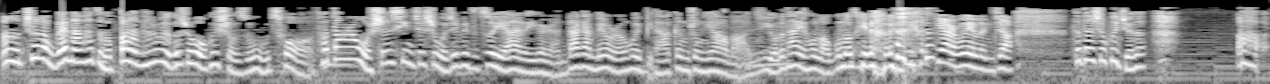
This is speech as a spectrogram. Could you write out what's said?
嗯，出来我该拿他怎么办？他说有的时候我会手足无措。他当然我深信这是我这辈子最爱的一个人，大概没有人会比他更重要了。有了他以后，老公都推到第二位了，你知道？他但是会觉得啊，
